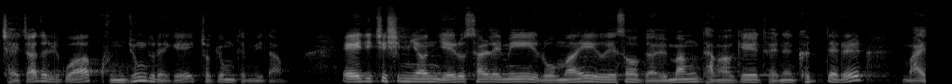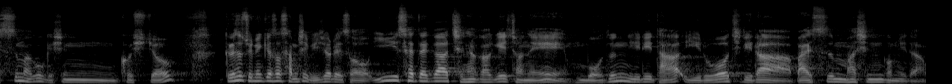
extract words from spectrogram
제자들과 군중들에게 적용됩니다. AD 70년 예루살렘이 로마에 의해서 멸망당하게 되는 그때를 말씀하고 계신 것이죠. 그래서 주님께서 32절에서 이 세대가 지나가기 전에 모든 일이 다 이루어지리라 말씀하신 겁니다.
